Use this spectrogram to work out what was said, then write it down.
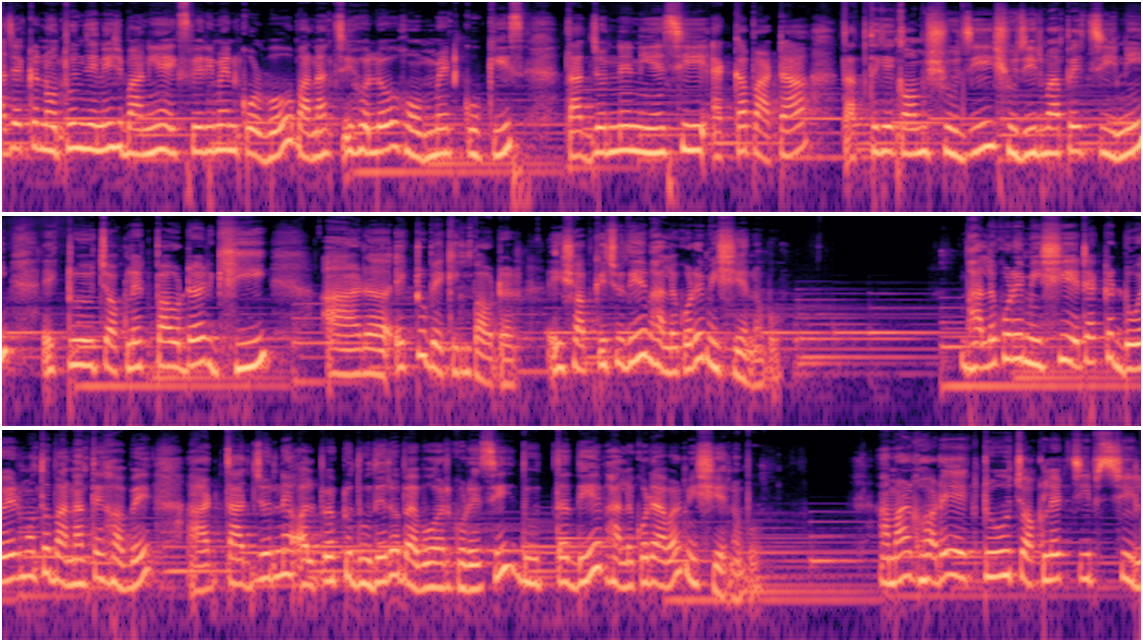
আজ একটা নতুন জিনিস বানিয়ে এক্সপেরিমেন্ট করব। বানাচ্ছি হলো হোমমেড কুকিজ তার জন্যে নিয়েছি এক কাপ আটা, তার থেকে কম সুজি, সুজির মাপে চিনি, একটু চকলেট পাউডার ঘি আর একটু বেকিং পাউডার এই সব কিছু দিয়ে ভালো করে মিশিয়ে নেব। ভালো করে মিশিয়ে এটা একটা ডোয়ের মতো বানাতে হবে। আর তার জন্যে অল্প একটু দুধেরও ব্যবহার করেছি। দুধটা দিয়ে ভালো করে আবার মিশিয়ে নেব। আমার ঘরে একটু চকলেট চিপস ছিল,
